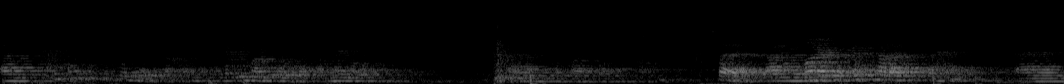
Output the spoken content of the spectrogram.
Um, can somebody just give us more water? I'm going to read my report out. I'll name all of them. Um, right, right. So, um, my request out and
